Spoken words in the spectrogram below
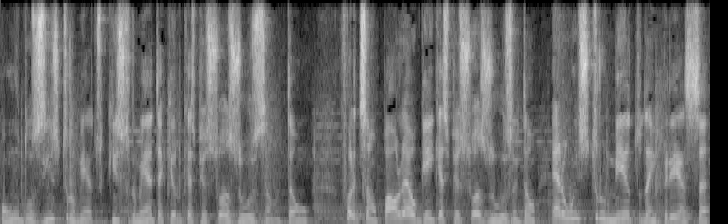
Um dos instrumentos. Que instrumento é aquilo que as pessoas usam. Então, Folha de São Paulo é alguém que as pessoas usam. Então, era um instrumento da imprensa,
